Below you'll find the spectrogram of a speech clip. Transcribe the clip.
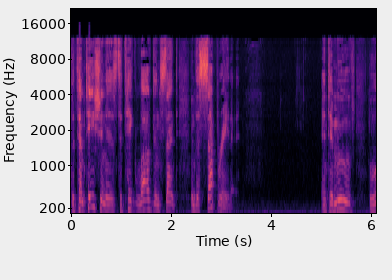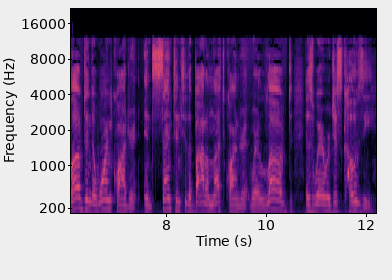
The temptation is to take loved and sent and to separate it. And to move loved into one quadrant and sent into the bottom left quadrant, where loved is where we're just cozy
